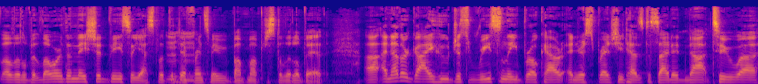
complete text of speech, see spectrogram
a little bit lower than they should be. So yeah, split the difference, maybe bump him up just a little bit. Uh, another guy who just recently broke out, and your spreadsheet has decided not to. Uh,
